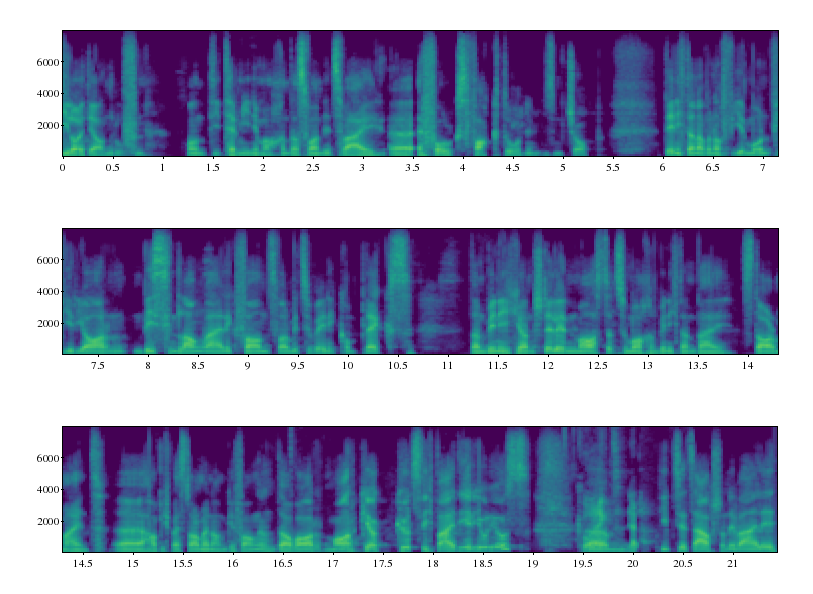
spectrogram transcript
die Leute anrufen und die Termine machen. Das waren die zwei äh, Erfolgsfaktoren in diesem Job den ich dann aber nach vier, Mon vier Jahren ein bisschen langweilig fand. Es war mir zu wenig komplex. Dann bin ich anstelle einen Master zu machen, bin ich dann bei StarMind, äh, habe ich bei StarMind angefangen. Da war Mark ja kürzlich bei dir, Julius. Korrekt, ähm, ja. Gibt es jetzt auch schon eine Weile,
